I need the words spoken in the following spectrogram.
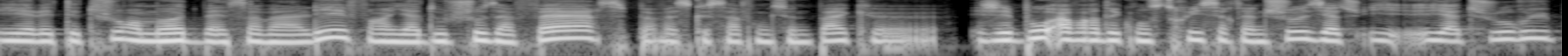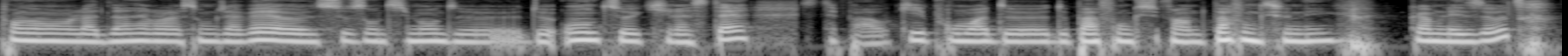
Et elle était toujours en mode, ben, ça va aller, enfin, il y a d'autres choses à faire, c'est pas parce que ça fonctionne pas que. J'ai beau avoir déconstruit certaines choses, il y a, toujours eu, pendant la dernière relation que j'avais, euh, ce sentiment de, honte qui restait. C'était pas OK pour moi de de pas fonctionner comme les autres.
